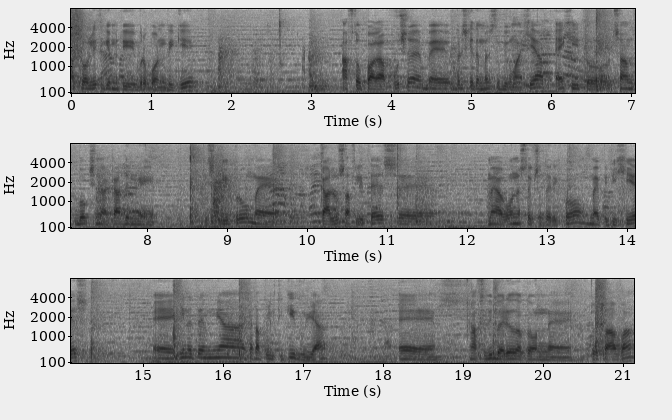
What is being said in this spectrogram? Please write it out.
ασχολήθηκε με την προπονητική. Αυτό που αγαπούσε ε, βρίσκεται μέσα στην πυγμαχία. Έχει το Champs Boxing Academy της Κύπρου με καλούς αθλητές, ε, με αγώνες στο εξωτερικό, με επιτυχίες. Ε, γίνεται μια καταπληκτική δουλειά ε, αυτή την περίοδο από τον, ε, το Σάβα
